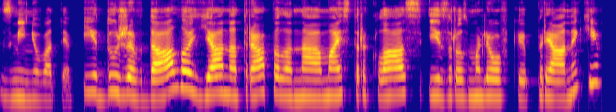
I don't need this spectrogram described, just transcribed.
змінювати. І дуже вдало я натрапила на майстер-клас із розмальовки пряників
